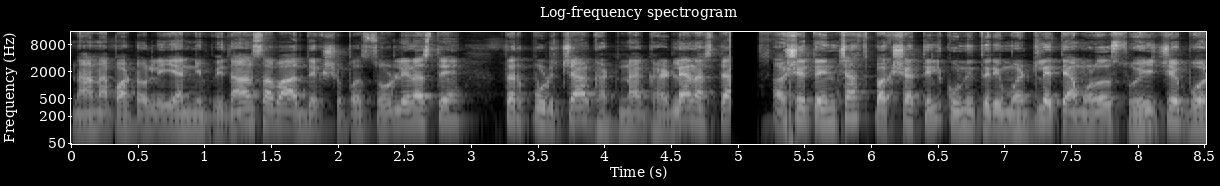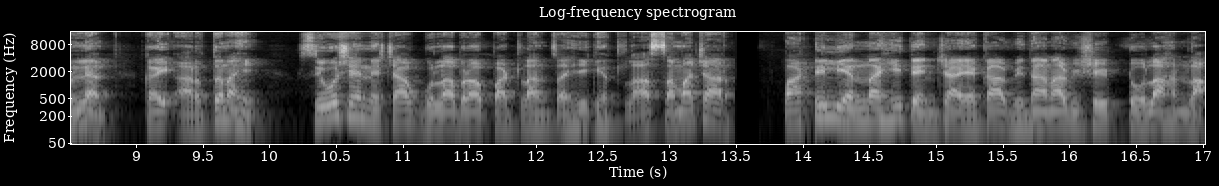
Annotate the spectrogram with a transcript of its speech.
नाना पाटोले यांनी विधानसभा अध्यक्षपद सोडले नसते तर पुढच्या घटना घडल्या नसत्या. असे त्यांच्याच पक्षातील कुणीतरी म्हटले त्यामुळं सोयीचे बोलण्यात काही अर्थ नाही. शिवसेनेच्या गुलाबराव पाटलांचाही घेतला समाचार. पाटील यांनाही त्यांच्या एका विधानाविषयी टोला हाणला.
